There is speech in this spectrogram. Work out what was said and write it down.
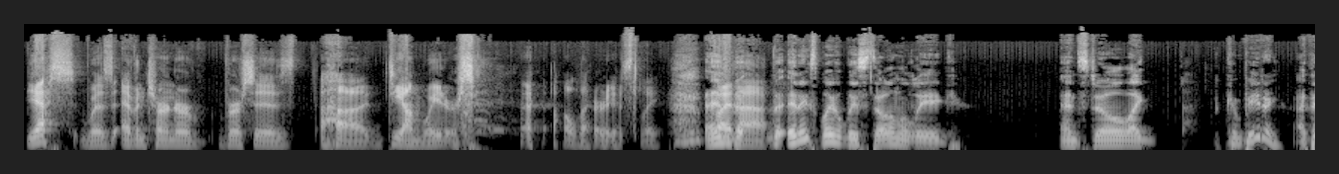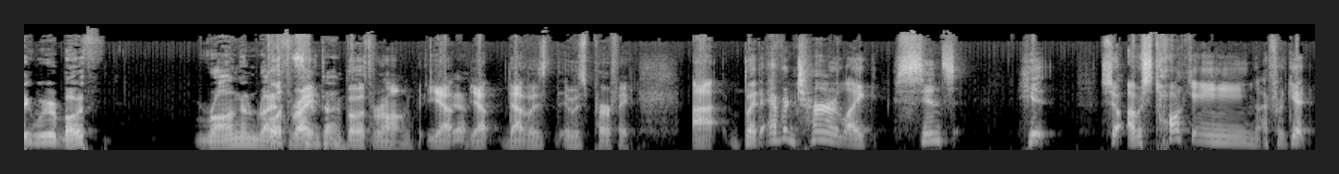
Yes, was Evan Turner versus uh, Dion Waiters, hilariously. and but the, uh, the inexplicably still in the league and still like competing. I think we were both wrong and right both at the right, same time. both wrong. Yep, Yeah. yep. That was it was perfect. Uh, but Evan Turner, like since hit, So I was talking, I forget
